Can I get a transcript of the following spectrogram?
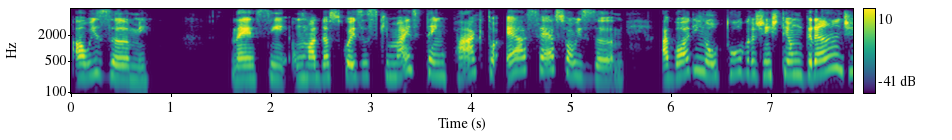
ao exame. Né, assim, uma das coisas que mais tem impacto é acesso ao exame. Agora, em outubro, a gente tem um grande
